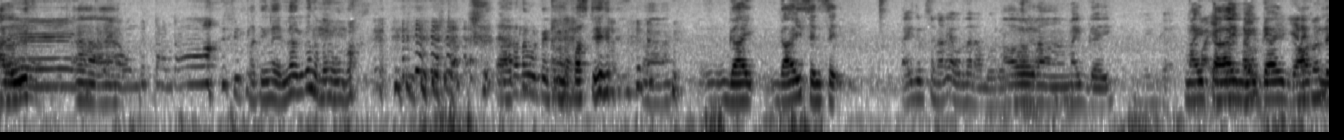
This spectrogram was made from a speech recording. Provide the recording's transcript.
அதை யூஸ் ஆ, பாத்தீங்களா எல்லாருக்கும் அந்த பயம் உண்டா. யாரதான் விட்டு ஃபர்ஸ்ட் காய் காய் சென்சே கைதுட்ஸ்னாலே அவர். தான் அவர் தான் மைட் காய் மை மைட் காய் எனக்கு மைட் doubt. காய் எனக்கு வந்து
